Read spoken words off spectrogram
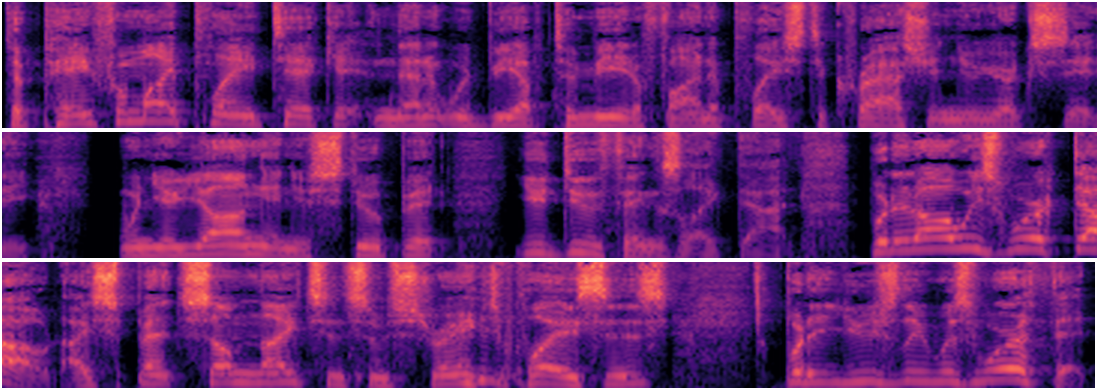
to pay for my plane ticket and then it would be up to me to find a place to crash in New York City. When you're young and you're stupid, you do things like that. But it always worked out. I spent some nights in some strange places but it usually was worth it.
